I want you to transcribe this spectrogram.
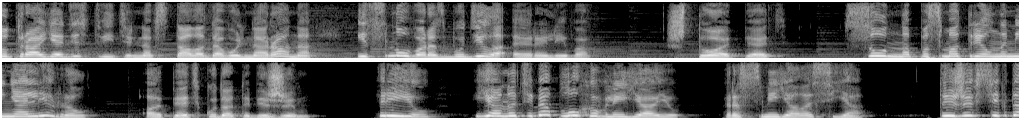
утра я действительно встала довольно рано и снова разбудила Эрелива. «Что опять?» Сонно посмотрел на меня Лирел. «Опять куда-то бежим?» «Рил, я на тебя плохо влияю», – рассмеялась я. «Ты же всегда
